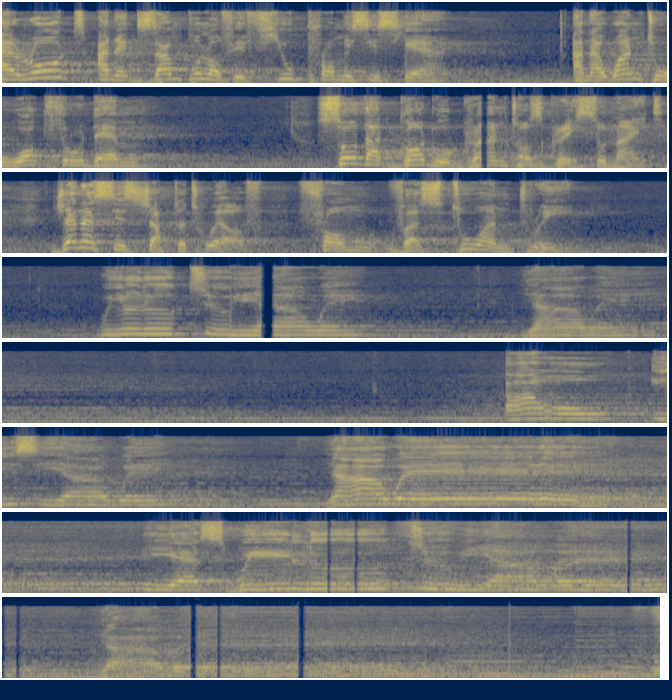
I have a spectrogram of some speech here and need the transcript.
I wrote an example of a few promises here and I want to walk through them so that God will grant us grace tonight. Genesis chapter 12 from verse 2 and 3. We look to Yahweh, Yahweh. Our hope is Yahweh, Yahweh. Yes, we look to Yahweh, Yahweh.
